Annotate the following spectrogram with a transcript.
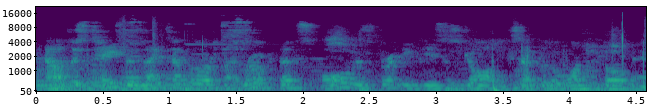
And I'll just take the Knight Templar with my rook. That's all of his threatening pieces gone, except for the one bowman.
